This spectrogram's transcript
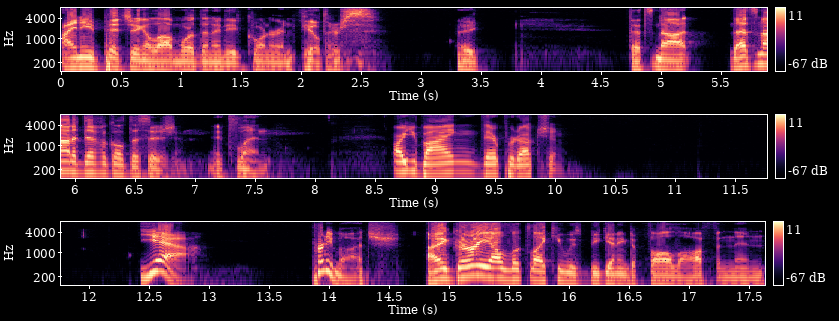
I need pitching a lot more than I need corner infielders. Like that's not that's not a difficult decision. It's Lynn. Are you buying their production? Yeah, pretty much. I Gurriel looked like he was beginning to fall off, and then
